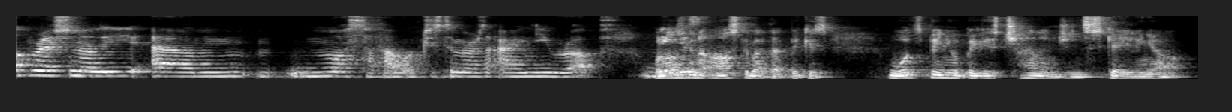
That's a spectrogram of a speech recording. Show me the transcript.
operationally, um, most of our customers are in Europe. Well, I was going to ask about that because what's been your biggest challenge in scaling up?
